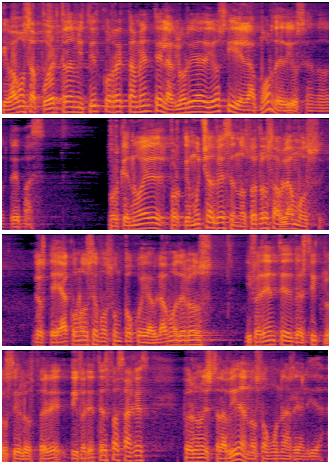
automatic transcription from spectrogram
que vamos a poder transmitir correctamente la gloria de Dios y el amor de Dios en los demás. Porque, no es, porque muchas veces nosotros hablamos, los que ya conocemos un poco y hablamos de los diferentes versículos y los diferentes pasajes, pero nuestra vida no son una realidad.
